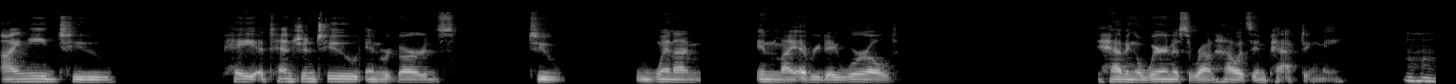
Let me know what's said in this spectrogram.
I need to pay attention to in regards to when I'm in my everyday world, having awareness around how it's impacting me. Mm-hmm.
